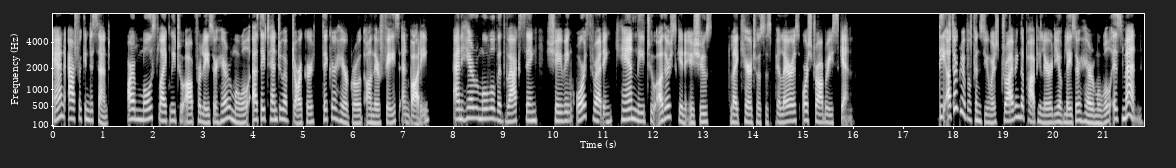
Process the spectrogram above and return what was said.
and African descent are most likely to opt for laser hair removal as they tend to have darker, thicker hair growth on their face and body, and hair removal with waxing, shaving, or threading can lead to other skin issues like keratosis pilaris or strawberry skin. The other group of consumers driving the popularity of laser hair removal is men.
